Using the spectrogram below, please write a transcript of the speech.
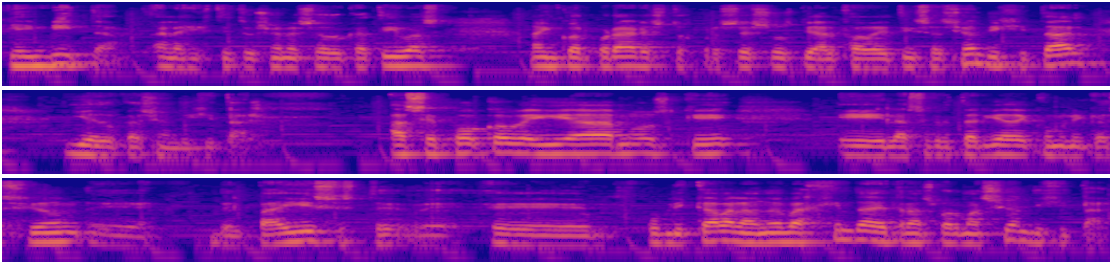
que invita a las instituciones educativas a incorporar estos procesos de alfabetización digital y educación digital. Hace poco veíamos que eh, la Secretaría de Comunicación eh, del país este, eh, publicaba la nueva Agenda de Transformación Digital.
